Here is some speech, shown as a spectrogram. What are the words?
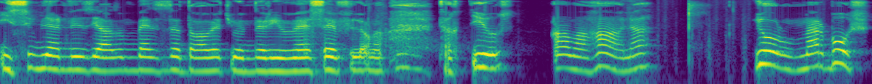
isimleriniz yazın ben size davet göndereyim vs falan tak diyoruz. Ama hala yorumlar boş.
